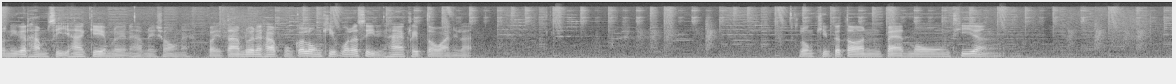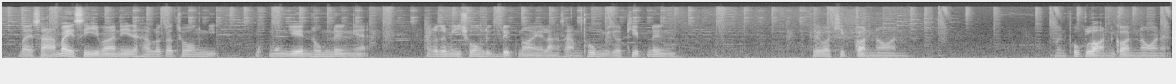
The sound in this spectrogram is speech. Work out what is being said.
อนนี้ก็ทำสี่ห้าเกมเลยนะครับในช่องนะปตามด้วยนะครับ ผมก็ลงคลิปวันละสี่ถึงห้าคลิปต่อวันอยู่แล้วลงคลิปก็ตอน8โมงเที่ยงบ่ายสามบ่ายสี่ประมาณนี้นะครับ แล้วก็ช่วง6โมงเย็นทุ่มหนึ่งเงี้ยมันก็จะมีช่วงดึกๆหน่อยหลังสามทุ่มอีกก็คลิปหนึ่งเรียกว่าคลิปก่อนนอน เหมือนพวกหลอนก่อนนอนอะ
